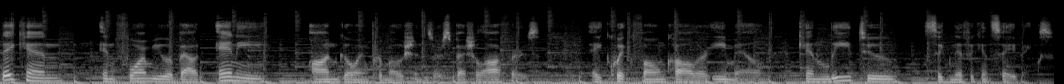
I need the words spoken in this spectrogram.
they can inform you about any ongoing promotions or special offers. A quick phone call or email can lead to significant savings.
